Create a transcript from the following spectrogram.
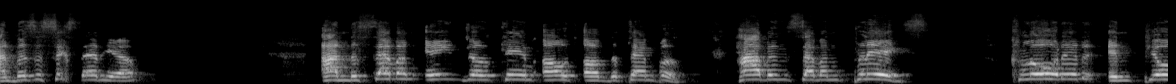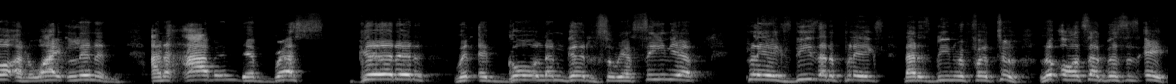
And verses 6 said here, and the seventh angel came out of the temple having seven plagues, clothed in pure and white linen, and having their breasts girded with a golden girdle. So we have seen here plagues. These are the plagues that is being referred to. Look also at verses 8.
